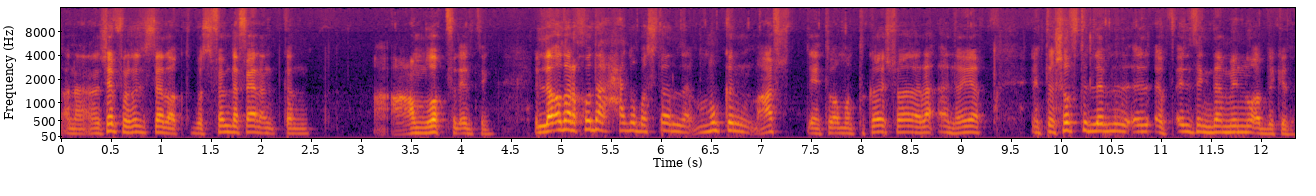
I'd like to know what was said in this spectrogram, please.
أنا أنا شايف Parasite يستاهل أكتر. بس الفيلم ده فعلا كان ع- عملاق في ال editing اللي أقدر آخدها حاجة بسيطة اللي ممكن معرفش يعني تبقى منطقية شوية ولا لأ اللي هي أنت شفت ال level of editing ده منه قبل كده.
